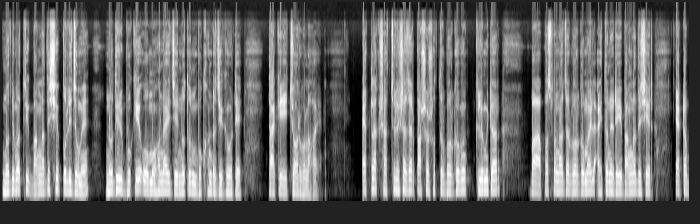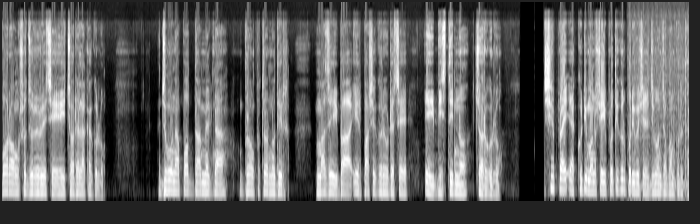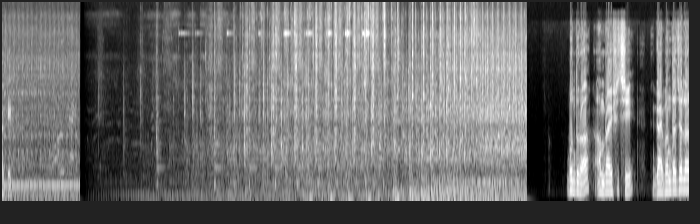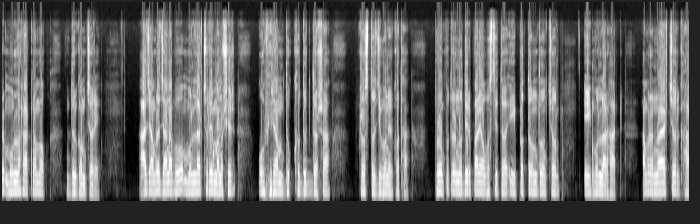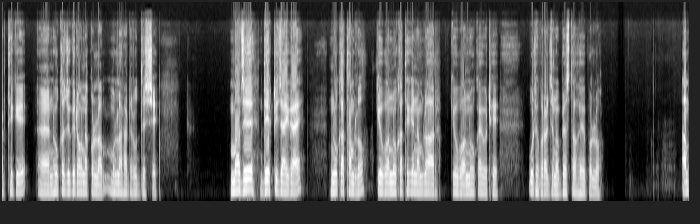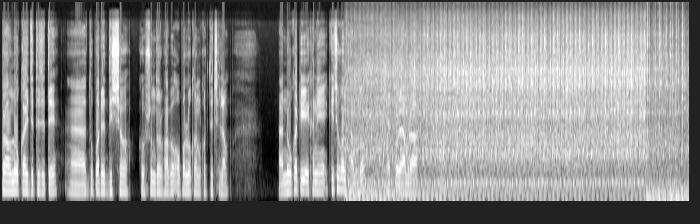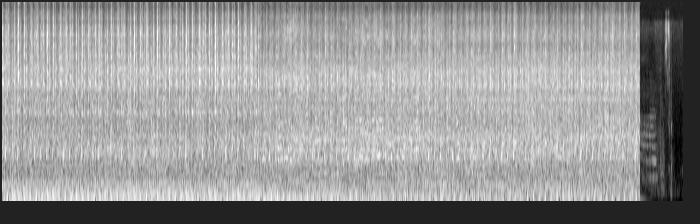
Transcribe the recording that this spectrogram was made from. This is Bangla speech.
নদীমাতৃক বাংলাদেশে পলি জমে নদীর বুকে ও মোহনায় যে নতুন ভূখণ্ড জেগে ওঠে, তাকেই চর বলা হয়। এক লাখ সাতচল্লিশ হাজার পাঁচশো সত্তর বর্গ কিলোমিটার বা পঁচপান্ন হাজার বর্গমাইল আয়তনের এই বাংলাদেশের একটা বড় অংশ জুড়ে রয়েছে এই চর এলাকাগুলো। যমুনা, পদ্মা, মেঘনা, ব্রহ্মপুত্র নদীর মাঝেই বা এর পাশে গড়ে উঠেছে এই বিস্তীর্ণ চরগুলো। দেশের প্রায় এক কোটি মানুষ এই প্রতিকূল পরিবেশে জীবনযাপন করে থাকে। বন্ধুরা আমরা এসেছি গাইবান্ধা জেলার মোল্লারহাট নামক দুর্গম চরে। আজ আমরা জানাব মোল্লার চরের মানুষের অভিরাম দুঃখ দুর্দশা গ্রস্ত জীবনের কথা। ব্রহ্মপুত্র নদীর পাড়ে অবস্থিত এই প্রত্যন্ত অঞ্চল এই মোল্লারহাট। আমরা নয়ারচর ঘাট থেকে আহ, নৌকাযোগে রওনা করলাম মোল্লারহাটের উদ্দেশ্যে। মাঝে দু একটি জায়গায় নৌকা থামলো কেউ বা নৌকা থেকে নামলো আর কেউ বা নৌকায় উঠে উঠে পড়ার জন্য ব্যস্ত হয়ে পড়ল। আমরাও নৌকায় যেতে যেতে দুপারের দৃশ্য খুব সুন্দরভাবে অবলোকন করতেছিলাম। নৌকাটি এখানে কিছুক্ষণ থামলো, এরপরে আমরা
